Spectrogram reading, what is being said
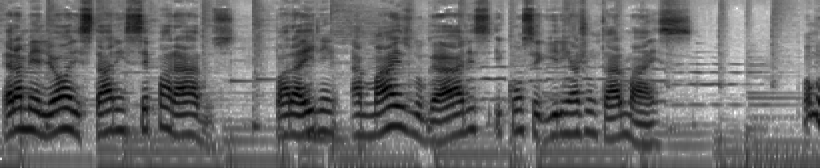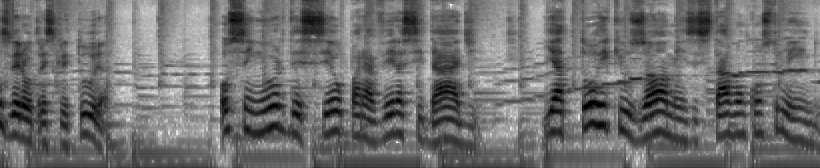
Era melhor estarem separados para irem a mais lugares e conseguirem ajuntar mais. Vamos ver outra escritura? O Senhor desceu para ver a cidade e a torre que os homens estavam construindo.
